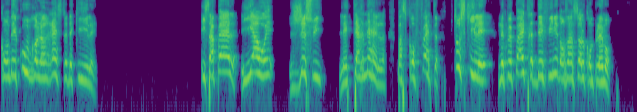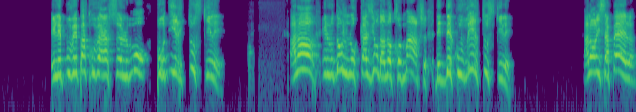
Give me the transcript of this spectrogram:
qu'on découvre le reste de qui il est. Il s'appelle Yahweh, je suis l'éternel, parce qu'au fait, tout ce qu'il est ne peut pas être défini dans un seul complément. Il ne pouvait pas trouver un seul mot pour dire tout ce qu'il est. Alors, il nous donne l'occasion dans notre marche de découvrir tout ce qu'il est. Alors il s'appelle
